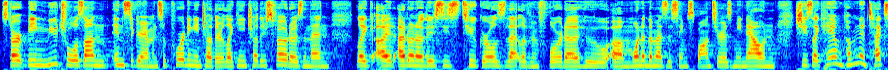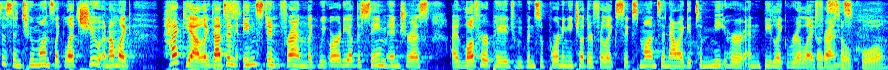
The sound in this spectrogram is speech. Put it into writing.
start being mutuals on Instagram and supporting each other, liking each other's photos. And then like I, I don't know, there's these two girls that live in Florida who um, one of them has the same sponsor as me now and she's like, Hey, I'm coming to Texas in two months, like let's shoot. And I'm like, Heck yeah, like that's an instant friend. Like we already have the same interests. I love her page. We've been supporting each other for like six months, and now I get to meet her and be like real life that's friends. so cool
